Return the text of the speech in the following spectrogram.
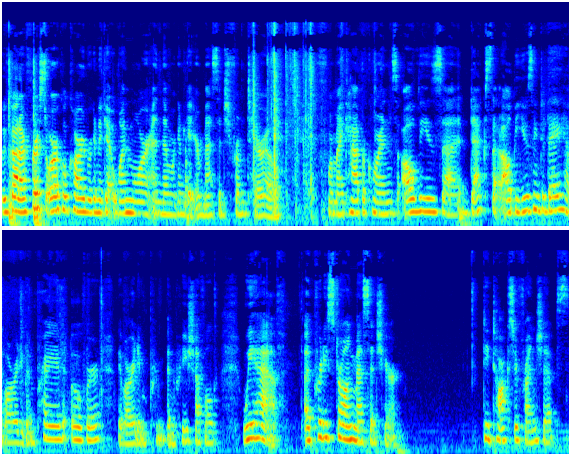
We've got our first oracle card. We're going to get one more and then we're going to get your message from tarot for my Capricorns. All these uh, decks that I'll be using today have already been prayed over. They've already been pre-shuffled. We have a pretty strong message here. Detox your friendships.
